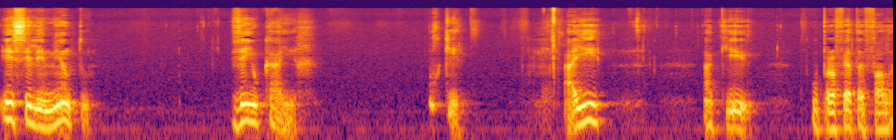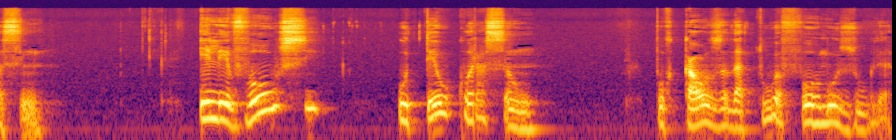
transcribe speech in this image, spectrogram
esse elemento veio cair? Por quê? Aí, aqui, o profeta fala assim: elevou-se o teu coração por causa da tua formosura.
